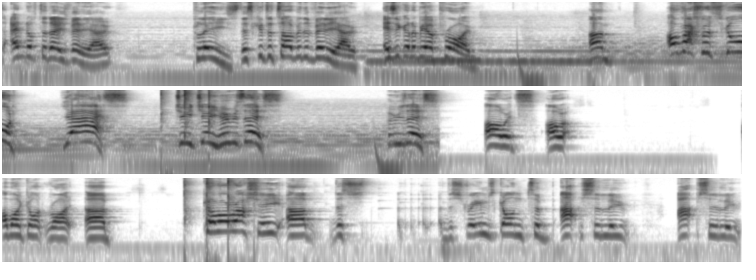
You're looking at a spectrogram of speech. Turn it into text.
To end off today's video, please, this could determine the video. Is it going to be a prime? Um, oh, Rashford scored! Yes! GG, who is this? Who's this? Oh, it's... Oh, oh my god, right. Um, come on, Rashi. Um, the, the stream's gone to absolute, absolute...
